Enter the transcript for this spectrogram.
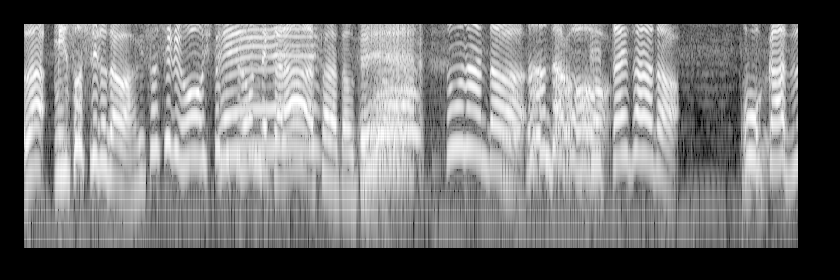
うわ味噌汁だわ。味噌汁を一口飲んでからサラダを全部、そうなんだ。なんだろう。絶対サラダ。おかず。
